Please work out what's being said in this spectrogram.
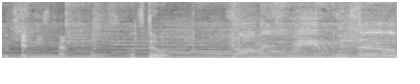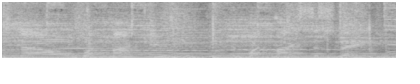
Let's hit these tennis plays. Let's do it tell now what might kill you and what might sustain you.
